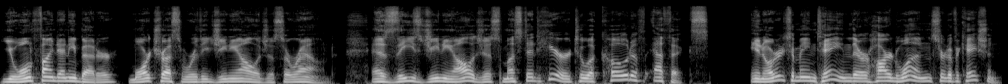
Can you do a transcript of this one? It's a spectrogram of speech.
You won't find any better, more trustworthy genealogists around, as these genealogists must adhere to a code of ethics in order to maintain their hard won certification.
